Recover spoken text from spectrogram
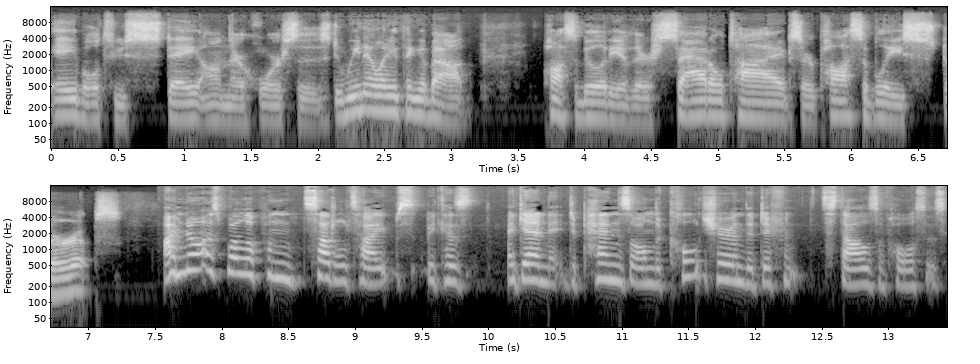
able to stay on their horses? Do we know anything about? Possibility of their saddle types or possibly stirrups? I'm not as well up on saddle types because, again, it depends on the culture and the different styles of horses.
